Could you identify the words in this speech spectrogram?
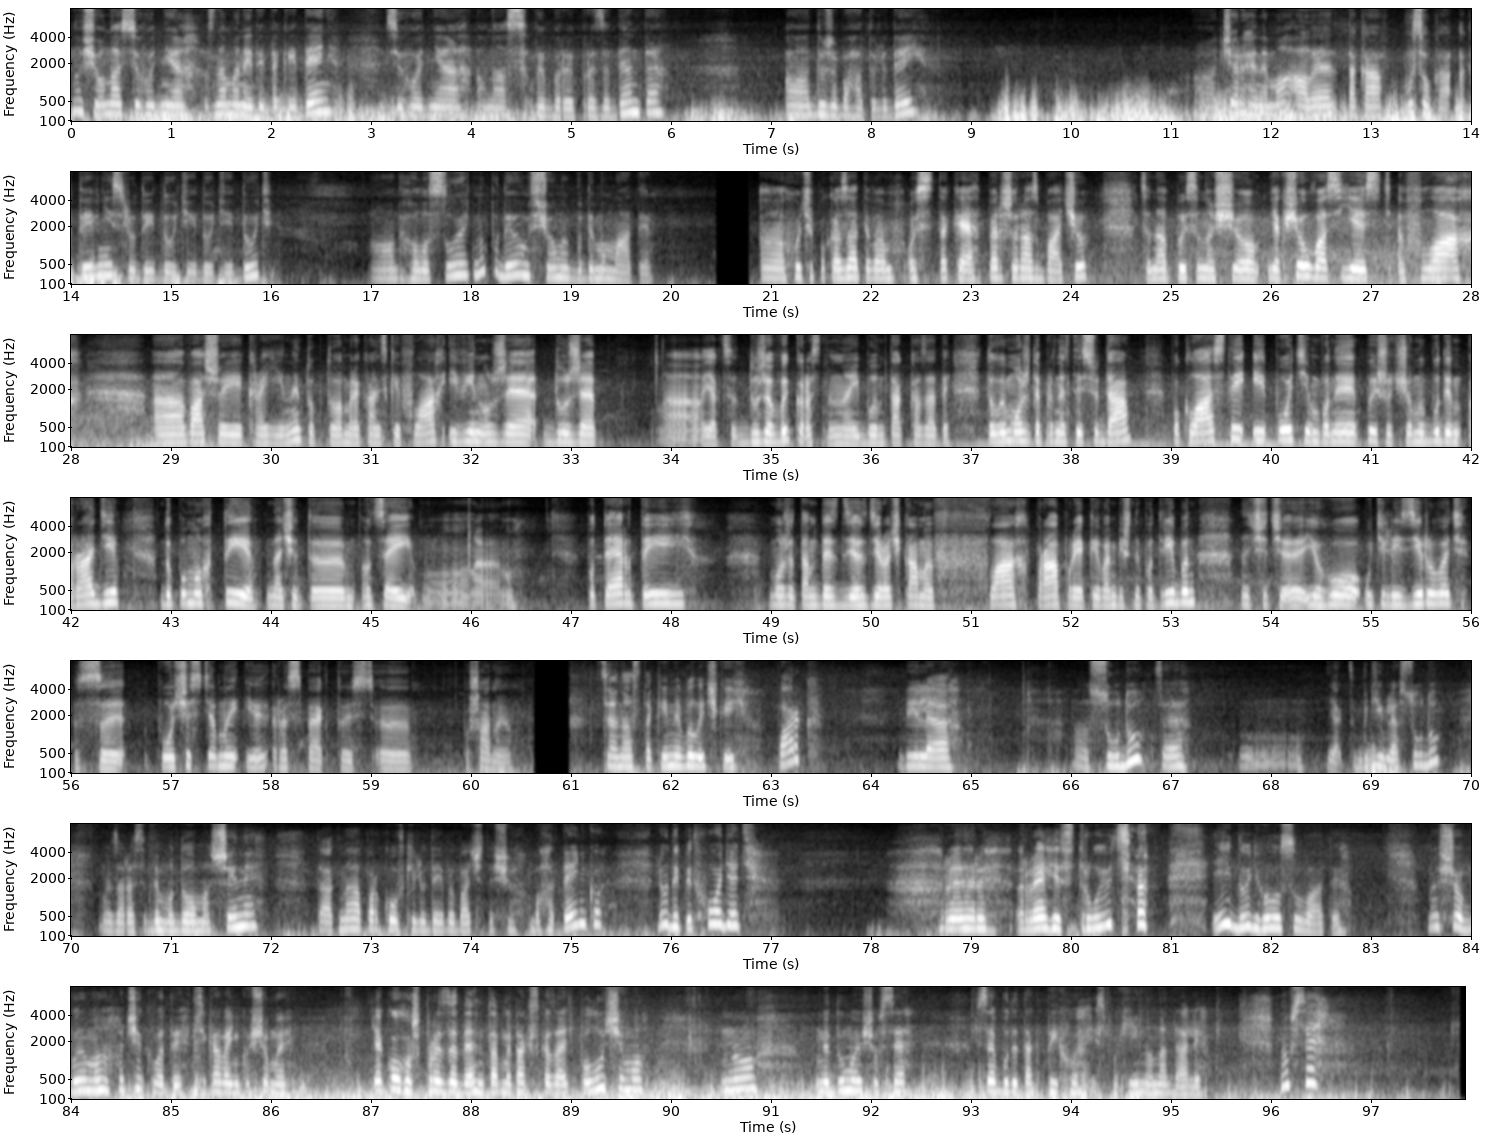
Ну що, у нас сьогодні знаменитий такий день. Сьогодні у нас вибори президента. Дуже багато людей. Черги нема, але така висока активність. Люди йдуть, йдуть, йдуть. От, голосують. Ну, подивимось, що ми будемо мати. Хочу показати вам ось таке. Перший раз бачу. Це написано, що якщо у вас є флаг вашої країни, тобто американський флаг, і він уже дуже. е, Як це дуже використаний, будемо так казати, то ви можете принести сюди, покласти, і потім вони пишуть, що ми будемо раді допомогти, значить, е, оцей е, потертий, може там десь з дірочками флаг, прапор, який вам більш не потрібен, значить, е, його утилізувати з почестями і респект, тобто е, пошаною. Це у нас такий невеличкий парк біля е, суду. Це як це, будівля суду. Ми зараз йдемо до машини. Так, на парковці людей ви бачите, що багатенько. Люди підходять, ре- ре- і йдуть голосувати. Ну що, будемо очікувати. Цікавенько, що ми якого ж президента ми, так сказати, получимо. Ну, не думаю, що все, все буде так тихо і спокійно надалі. Ну, все,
